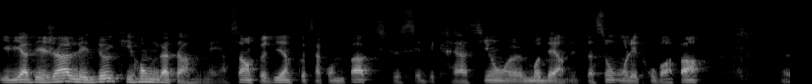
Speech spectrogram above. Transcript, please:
il y a déjà les deux Kihongata, mais ça on peut dire que ça compte pas puisque c'est des créations euh, modernes. De toute façon, on les trouvera pas euh,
